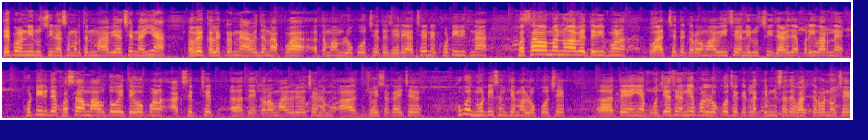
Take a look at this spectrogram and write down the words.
તે પણ અનિરુચિના સમર્થનમાં આવ્યા છે. ને અહીંયા હવે કલેક્ટરને આવેદન આપવા તમામ લોકો છે તે જઈ રહ્યા છે ને ખોટી રીતના ફસાવામાં ન આવે તેવી પણ વાત છે તે કરવામાં આવી છે. અનિરુદ્ધસિંહ જાડેજા પરિવારને ખોટી રીતે ફસાવવામાં આવતો હોય તેવો પણ આક્ષેપ છે તે કરવામાં આવી રહ્યો છે અને આ જોઈ શકાય છે ખૂબ જ મોટી સંખ્યામાં લોકો છે. તે અહીંયા પહોંચ્યા છે. અન્ય પણ લોકો છે કેટલાક તેમની સાથે વાત કરવાનો છે.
